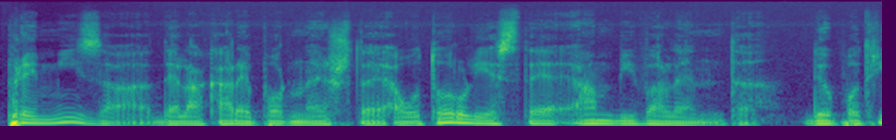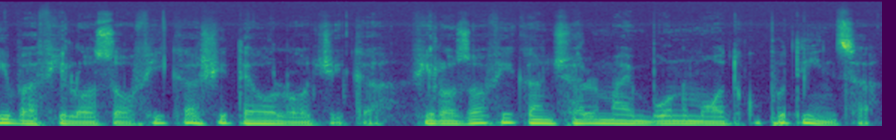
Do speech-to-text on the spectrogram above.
premiza de la care pornește autorul este ambivalentă, deopotrivă filozofică și teologică, filozofică în cel mai bun mod cu putință.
